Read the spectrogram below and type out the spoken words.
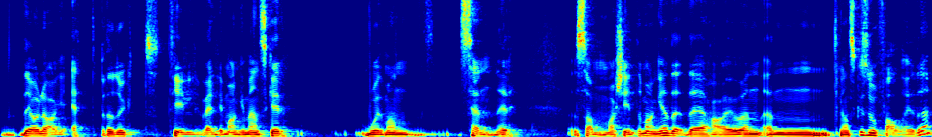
det å lage ett produkt til veldig mange mennesker, hvor man sender samme maskin til mange, det, det har jo en, en ganske stor fallhøyde.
